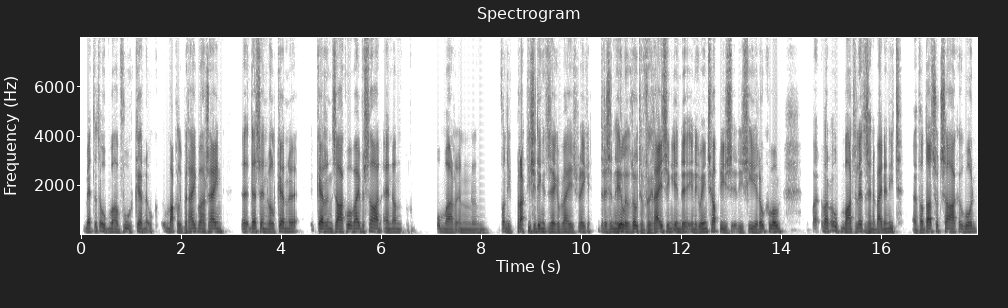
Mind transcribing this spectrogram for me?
met het openbaar vervoer kernen ook makkelijk bereikbaar zijn. Uh, dat zijn wel kernen, kernzaken waar wij bestaan. En dan, om maar een, van die praktische dingen te zeggen, bij spreken. Er is een hele grote vergrijzing in de, in de gemeenschap, die, is, die zie je hier ook gewoon. Maar, maar openbaar toiletten zijn er bijna niet. En van dat soort zaken, gewoon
